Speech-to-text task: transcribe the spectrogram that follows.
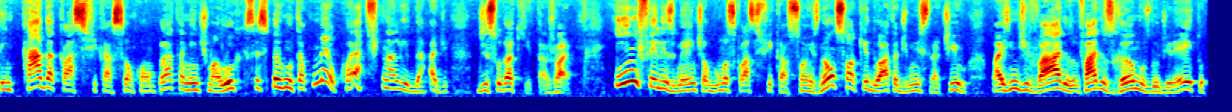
tem cada classificação completamente maluca que você se pergunta, meu, qual é a finalidade disso daqui, tá joia? Infelizmente, algumas classificações, não só aqui do ato administrativo, mas em de vários, vários ramos do direito,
